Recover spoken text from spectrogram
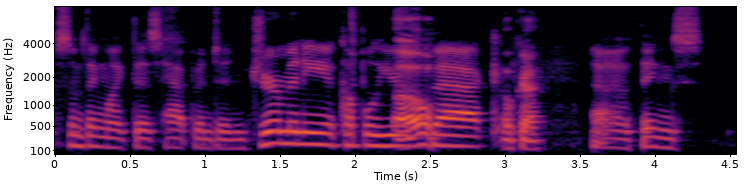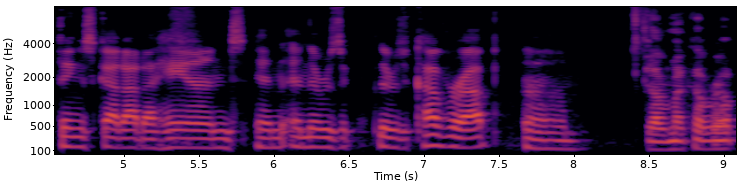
something like this happened in Germany a couple years Oh. back. Okay. Uh, things things got out of hand, and, and there was a there was a cover up. Um, Government cover up.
